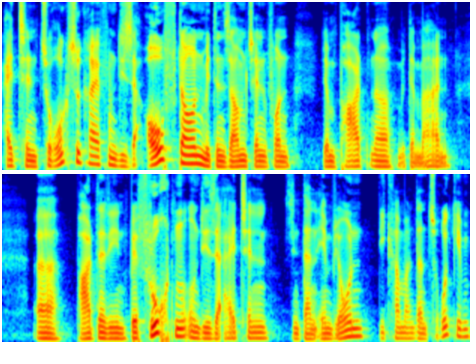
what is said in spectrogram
Eizellen zurückzugreifen, diese auftauen mit den Samenzellen von dem Partner, mit dem Mann, äh, Partnerin befruchten und diese Eizellen sind dann Embryonen, die kann man dann zurückgeben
